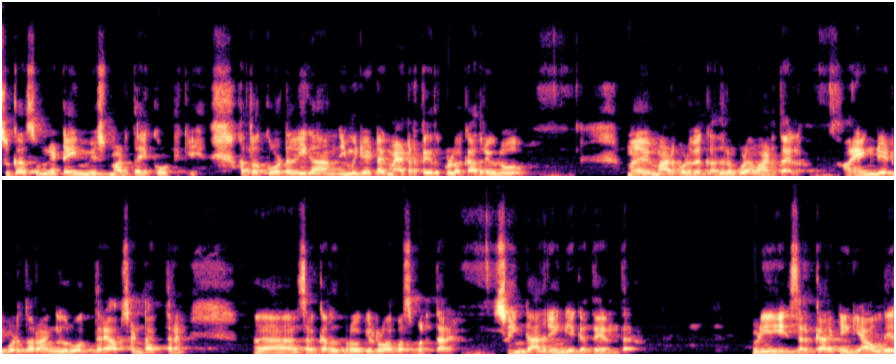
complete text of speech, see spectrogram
ಸುಖ ಸುಮ್ಮನೆ ಟೈಮ್ ವೇಸ್ಟ್ ಮಾಡ್ತಾ ಈ ಕೋರ್ಟ್ಗೆ ಅಥವಾ ಕೋರ್ಟಲ್ಲಿ ಈಗ ಇಮಿಡಿಯೇಟ್ ಆಗಿ ಮ್ಯಾಟರ್ ತೆಗೆದುಕೊಳ್ಳೋಕ್ಕಾದ್ರೆ ಇವರು ಮನವಿ ಮಾಡ್ಕೊಡ್ಬೇಕು. ಅದನ್ನು ಕೂಡ ಮಾಡ್ತಾ ಇಲ್ಲ. ಅವ್ರು ಹೆಂಗೆ ಡೇಟ್ ಕೊಡ್ತಾರೋ ಹಂಗೆ ಇವ್ರು ಹೋಗ್ತಾರೆ ಅಬ್ಸೆಂಟ್ ಆಗ್ತಾರೆ. ಸರ್ಕಾರದ ಪರ ವಕೀಲರು ವಾಪಸ್ ಬರ್ತಾರೆ. ಸೊ ಹಿಂಗಾದ್ರೆ ಹೆಂಗೆ ಕತೆ ಅಂತ. ನೋಡಿ, ಸರ್ಕಾರಕ್ಕೆ ಈಗ ಯಾವುದೇ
